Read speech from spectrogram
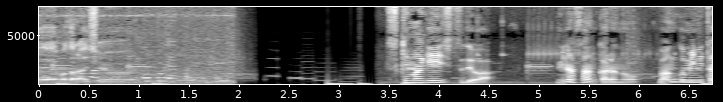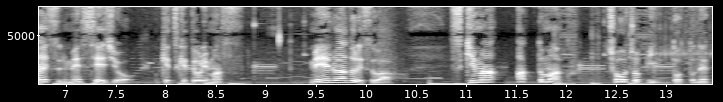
えーまた来週。隙間芸術では皆さんからの番組に対するメッセージを受け付けております。メールアドレスはすきまアットマークちょうちょぴん .net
